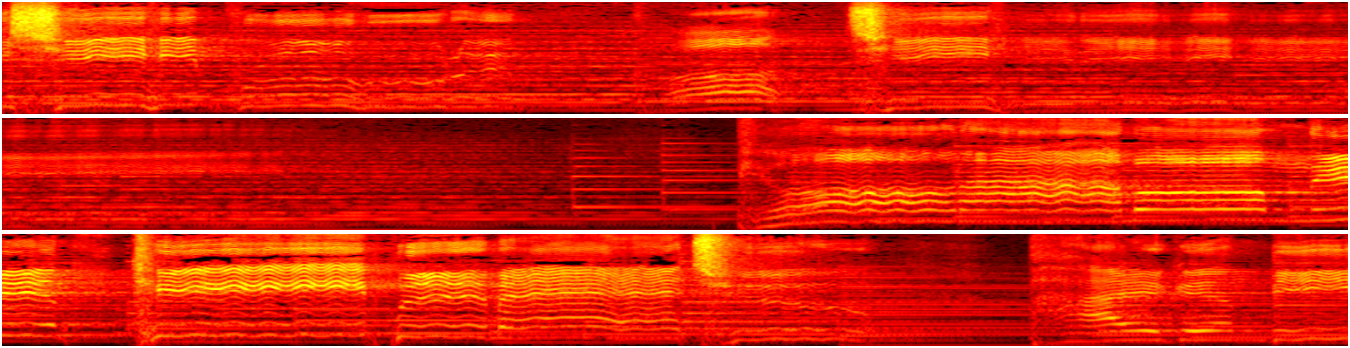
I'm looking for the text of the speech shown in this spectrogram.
의심 구름 거치니. 변함없는 기쁨의 주 밝은 빛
